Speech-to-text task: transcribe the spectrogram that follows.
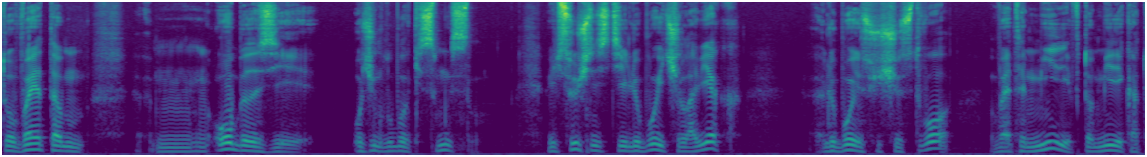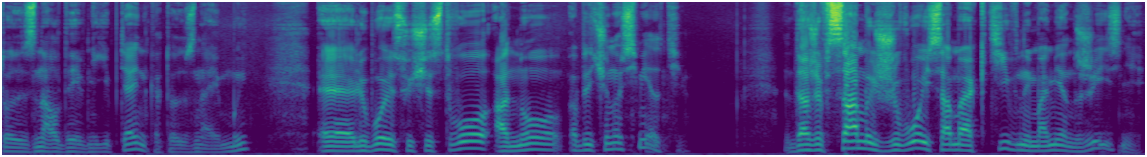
то в этом образе очень глубокий смысл. Ведь в сущности любой человек, любое существо – в этом мире, в том мире, который знал древний египтянин, который знаем мы, э, любое существо, оно обречено смерти. Даже в самый живой, самый активный момент жизни,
